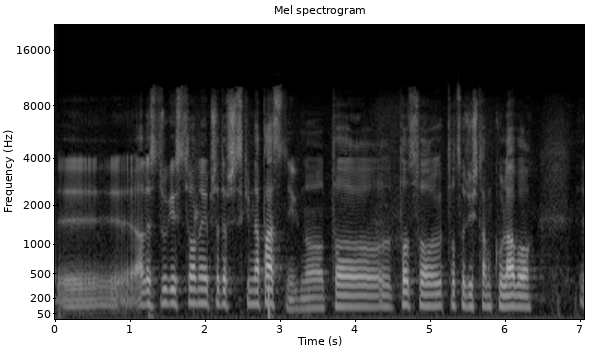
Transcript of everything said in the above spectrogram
Yy, ale z drugiej strony przede wszystkim napastnik. No to, to, co, to co gdzieś tam kulało yy,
